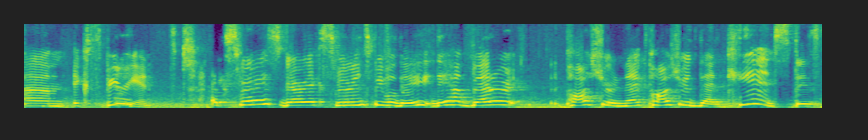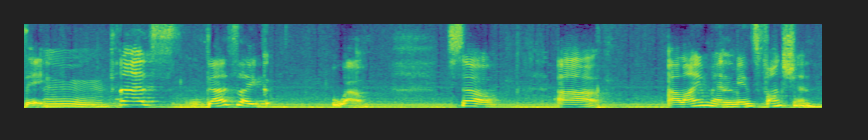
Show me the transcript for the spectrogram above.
Um, experienced. experienced, very experienced people. They they have better posture, neck posture than kids these days. That's that's like, wow. So, uh, alignment means function.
